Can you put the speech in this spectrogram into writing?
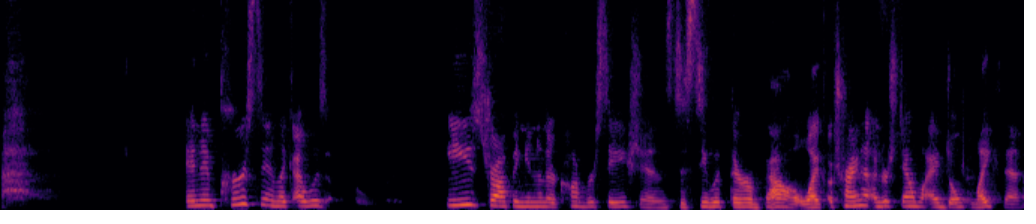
and in person, like I was eavesdropping into their conversations to see what they're about, like trying to understand why I don't like them.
